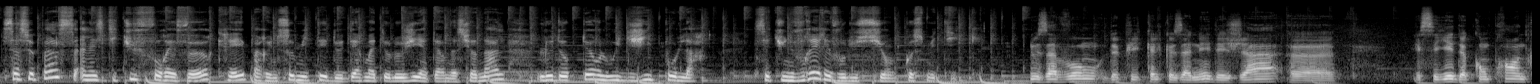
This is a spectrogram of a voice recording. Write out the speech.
Ça se passe à l'Institut Forever, créé par une sommité de dermatologie internationale, le docteur Luigi Polla. C'est une vraie révolution cosmétique. Nous avons depuis quelques années déjà euh, essayé de comprendre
